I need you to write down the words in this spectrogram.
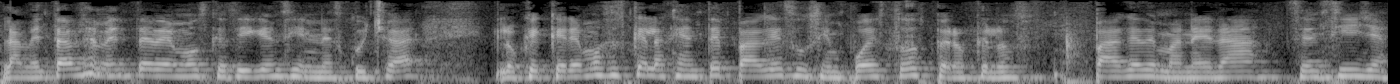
Lamentablemente vemos que siguen sin escuchar. Lo que queremos es que la gente pague sus impuestos, pero que los pague de manera sencilla.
